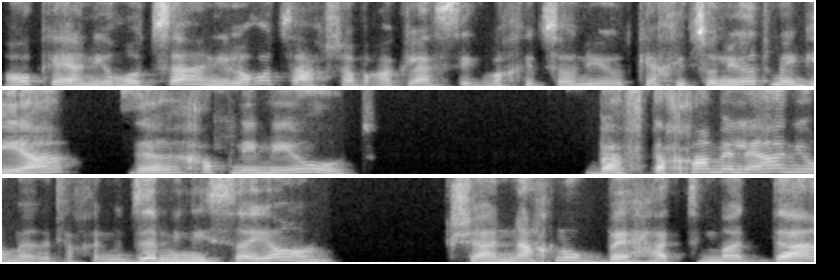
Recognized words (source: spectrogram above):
אוקיי, אני רוצה, אני לא רוצה עכשיו רק להשיג בחיצוניות, כי החיצוניות מגיעה דרך הפנימיות. בהבטחה מלאה אני אומרת לכם, זה מניסיון. כשאנחנו בהתמדה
